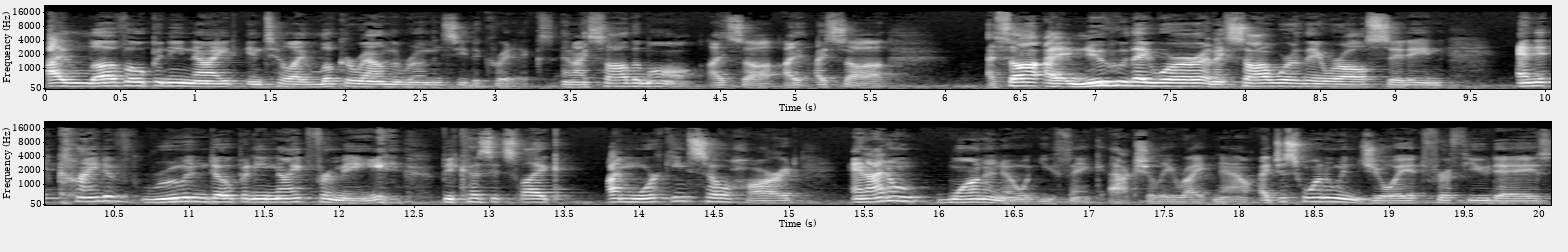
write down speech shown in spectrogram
I love opening night until I look around the room and see the critics, and I saw them all. I saw I, I saw I saw I knew who they were, and I saw where they were all sitting, and it kind of ruined opening night for me because it's like I'm working so hard. And I don't want to know what you think actually right now. I just want to enjoy it for a few days.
